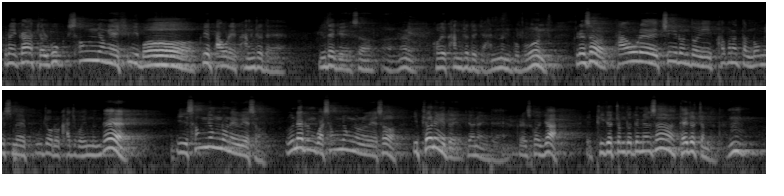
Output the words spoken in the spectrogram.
그러니까 결국 성령에 힘입어. 그게 바울의 강조돼. 유대교에서는 거의 강조되지 않는 부분. 그래서 바울의 칭의론도 이 커버넌탈 노미즘의 구조를 가지고 있는데 이 성령론에 의해서 은혜론과 성령론에 의해서 이 변형이 돼요. 변형이 돼. 그래서 거기가 비교점도 되면서 대조점도 돼. 음.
